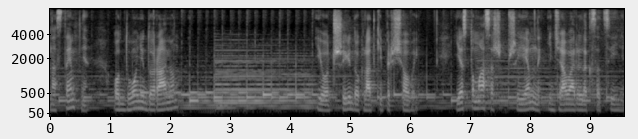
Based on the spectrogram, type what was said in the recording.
Następnie od dłoni do ramion i od szyi do klatki piersiowej. Jest to masaż przyjemny i działa relaksacyjnie.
